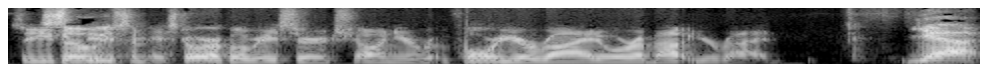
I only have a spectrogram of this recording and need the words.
So you can So do some historical research on your for your ride or about your ride. Yeah,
